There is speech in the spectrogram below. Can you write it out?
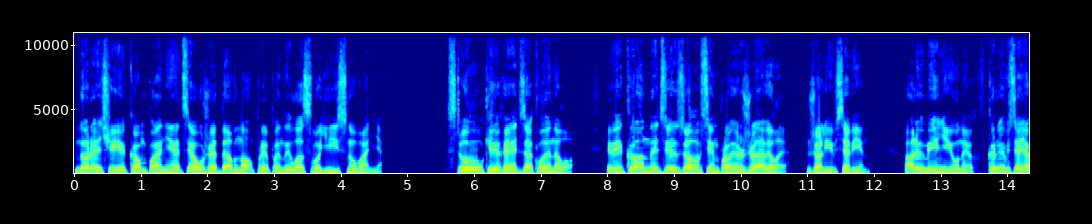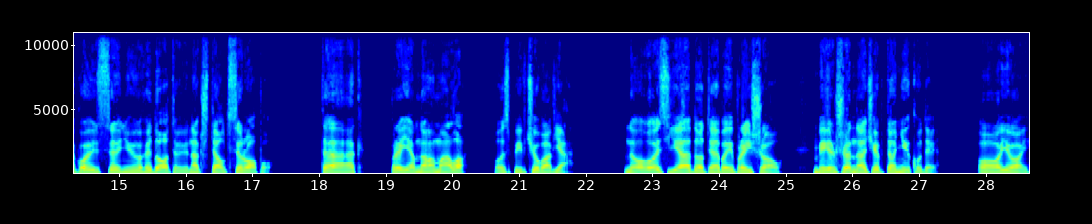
До речі, компанія ця уже давно припинила своє існування. Стулки геть заклинило. Віконниці зовсім проіржавіли, жалівся він. Алюміній у них вкрився якоюсь синьою гидотою на кшталт сиропу. Так, приємного мало, поспівчував я. Ну, ось я до тебе і прийшов. Більше начебто нікуди. Ой ой,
